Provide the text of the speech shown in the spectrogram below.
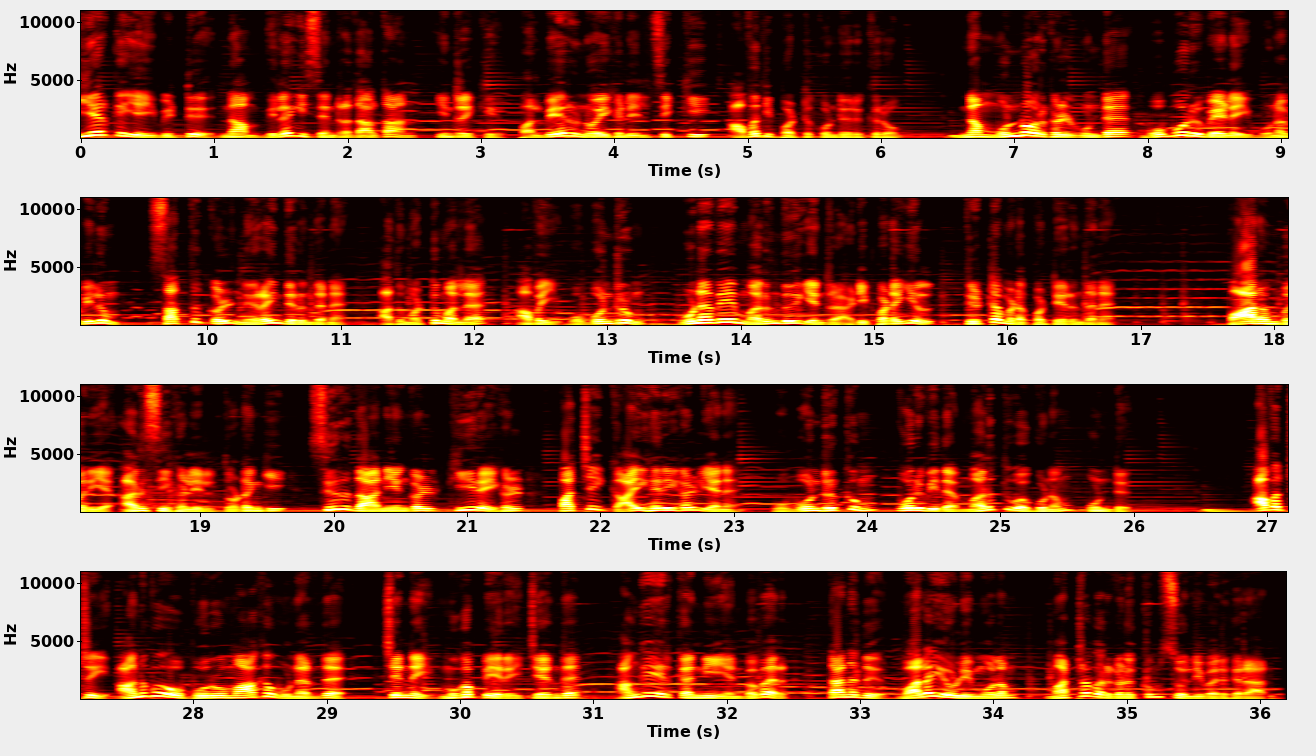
இயற்கையை விட்டு நாம் விலகி சென்றதால்தான் இன்றைக்கு பல்வேறு நோய்களில் சிக்கி அவதிப்பட்டு கொண்டிருக்கிறோம். நம் முன்னோர்கள் உண்ட ஒவ்வொரு வேளை உணவிலும் சத்துக்கள் நிறைந்திருந்தன. அது மட்டுமல்ல அவை ஒவ்வொன்றும் உணவே மருந்து என்ற அடிப்படையில் திட்டமிடப்பட்டிருந்தன. பாரம்பரிய அரிசிகளில் தொடங்கி சிறுதானியங்கள் கீரைகள் பச்சை காய்கறிகள் என ஒவ்வொன்றுக்கும் ஒருவித மருத்துவ குணம் உண்டு. அவற்றை அனுபவபூர்வமாக உணர்ந்த சென்னை முகப்பேரைச் சேர்ந்த அங்கையர்கன்னி என்பவர் தனது வலையொளி மூலம் மற்றவர்களுக்கும் சொல்லி வருகிறார்.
